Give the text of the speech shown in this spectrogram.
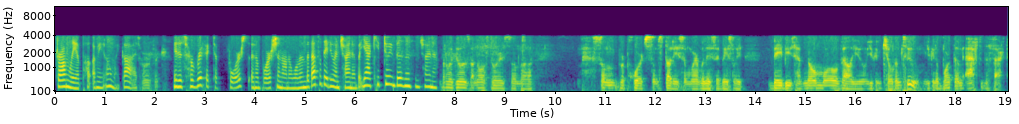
strongly opposed. I mean, oh my god. It's horrific. It is horrific to force an abortion on a woman, but that's what they do in China. But yeah, keep doing business in China. But what goes, I know stories, some uh, some reports, some studies somewhere where they say basically babies have no moral value. You can kill them too. You can abort them after the fact.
